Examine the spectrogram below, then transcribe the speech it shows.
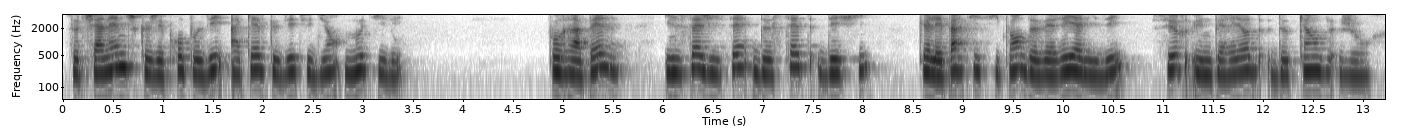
ce challenge que j'ai proposé à quelques étudiants motivés. Pour rappel, il s'agissait de sept défis que les participants devaient réaliser sur une période de 15 jours.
